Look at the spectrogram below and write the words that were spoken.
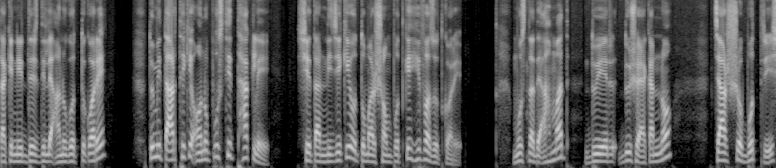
তাকে নির্দেশ দিলে আনুগত্য করে। তুমি তার থেকে অনুপস্থিত থাকলে সে তার নিজেকে ও তোমার সম্পদকে হেফাজত করে। মুসনাদে আহমদ, দুইয়ের দুশো একান্ন, চারশো বত্রিশ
